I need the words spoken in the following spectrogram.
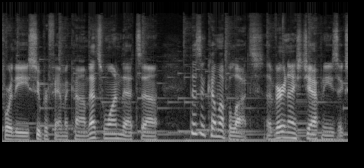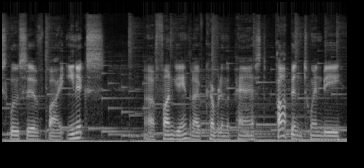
for the Super Famicom. That's one that uh, doesn't come up a lot. A very nice Japanese exclusive by Enix. A fun game that I've covered in the past. Pop'n TwinBee.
